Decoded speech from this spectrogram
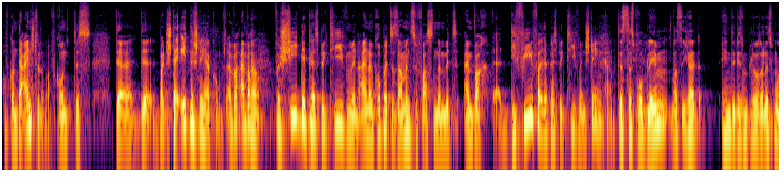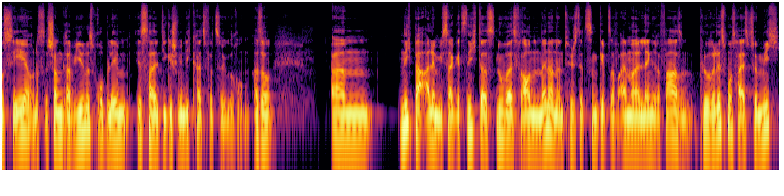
aufgrund der Einstellung, aufgrund des, der, der, praktisch der ethnischen Herkunft. Einfach, einfach Ja. verschiedene Perspektiven in einer Gruppe zusammenzufassen, damit einfach äh, die Vielfalt der Perspektiven entstehen kann. Das ist das Problem, was ich halt hinter diesem Pluralismus sehe, und das ist schon ein gravierendes Problem, ist halt die Geschwindigkeitsverzögerung. Also ähm, nicht bei allem. Ich sage jetzt nicht, dass nur weil es Frauen und Männer am Tisch sitzen, gibt es auf einmal längere Phasen. Pluralismus heißt für mich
